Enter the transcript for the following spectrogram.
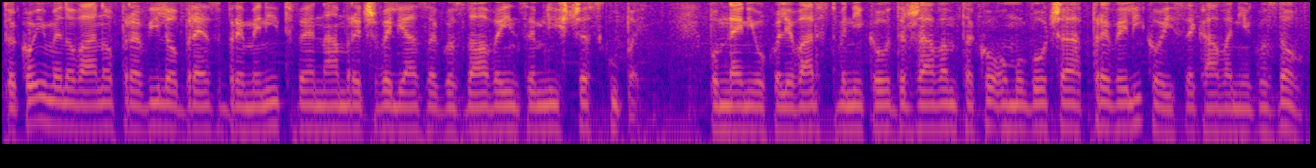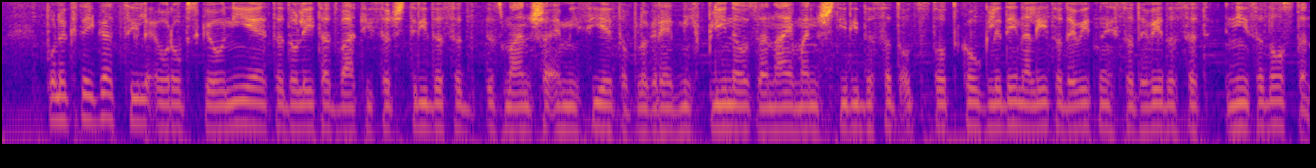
Tako imenovano pravilo brez bremenitve namreč velja za gozdove in zemljišča skupaj. Po mnenju okoljevarstvenikov državam tako omogoča preveliko izsekavanje gozdov. Poleg tega cilj Evropske unije, da do leta 2030 zmanjša emisije toplogrednih plinov za najmanj 40 odstotkov glede na leto 1990, ni zadosten.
